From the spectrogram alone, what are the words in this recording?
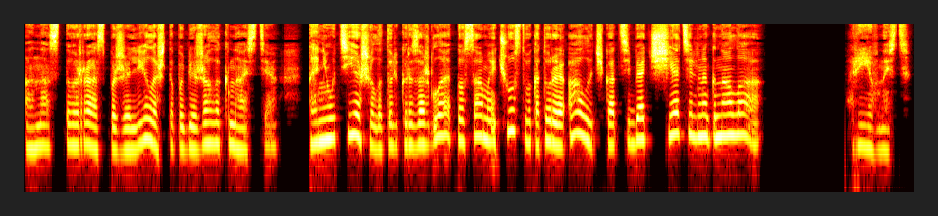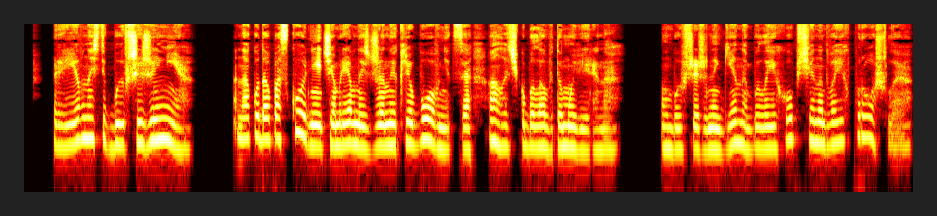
Она сто раз пожалела, что побежала к Насте. Та не утешила, только разожгла то самое чувство, которое алочка от себя тщательно гнала. Ревность. Ревность к бывшей жене. Она куда паскуднее, чем ревность жены к любовнице. алочка была в этом уверена. У бывшей жены Гены было их общее на двоих прошлое.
